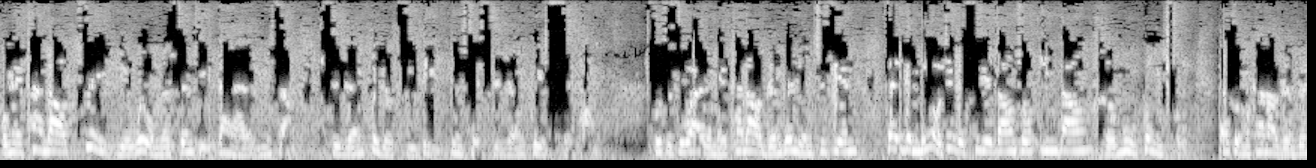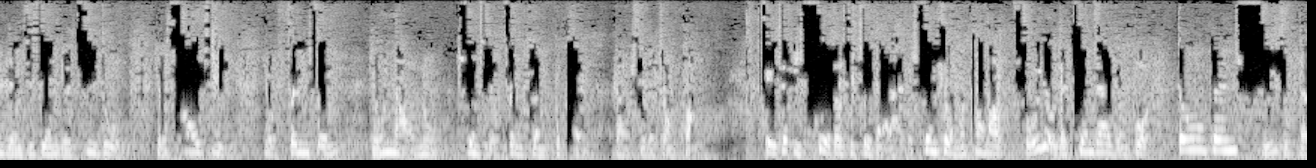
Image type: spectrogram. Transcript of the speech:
我们也看到，罪也为我们的身体带来了影响，使人会有疾病，并且使人会死亡。除此之外，我们也看到人跟人之间，在一个没有罪的世界当中，应当和睦共处。但是我们看到人跟人之间有嫉妒、有猜忌、有纷争、有恼怒，甚至有愤恨不可饶恕的状况。所以这一切都是罪带来的。甚至我们看到所有的天灾人祸都跟始祖的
